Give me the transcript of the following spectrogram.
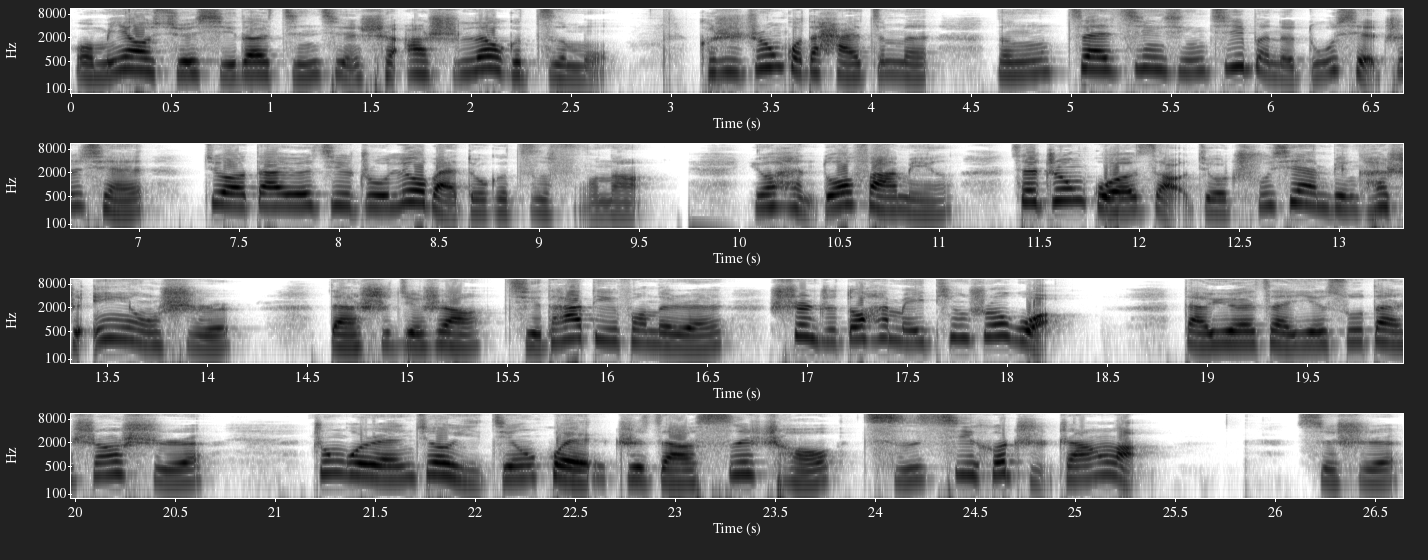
我们要学习的仅仅是二十六个字母。可是中国的孩子们能在进行基本的读写之前，就要大约记住六百多个字符呢。有很多发明在中国早就出现并开始应用时，但世界上其他地方的人甚至都还没听说过。大约在耶稣诞生时，中国人就已经会制造丝绸、瓷器和纸张了。此时，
